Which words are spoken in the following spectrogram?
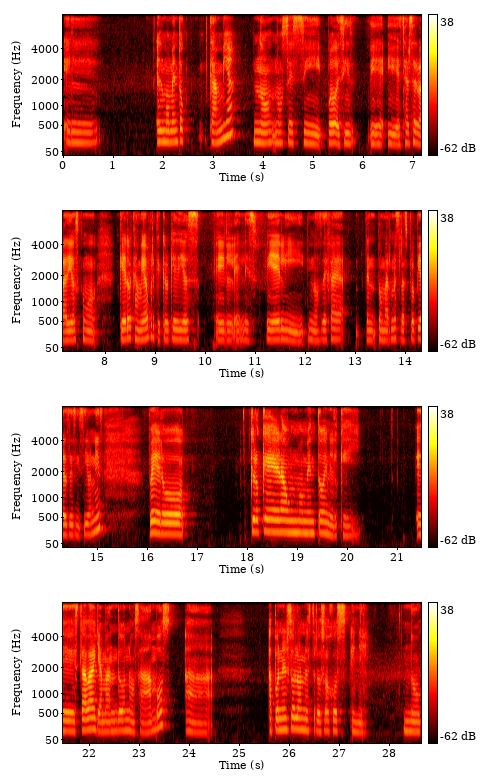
el, el momento cambia, no, no sé si puedo decir y, echárselo a Dios como que Él lo cambió, porque creo que Dios, Él, es fiel y, nos deja tomar nuestras propias decisiones, pero creo que era un momento en el que eh, estaba llamándonos a ambos a, a poner solo nuestros ojos en Él, no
